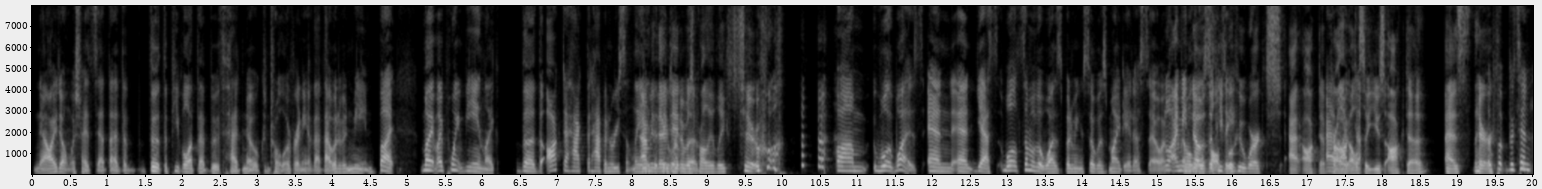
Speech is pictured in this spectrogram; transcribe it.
no, I don't wish I'd said that. The, the, the people at that booth had no control over any of that. That would have been mean. But my my point being, like the the Okta hack that happened recently. I mean, their data was probably leaked too. um well it was and and yes well some of it was but i mean so was my data so well i mean no the people who worked at okta at probably okta. also use okta as their but, poten-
